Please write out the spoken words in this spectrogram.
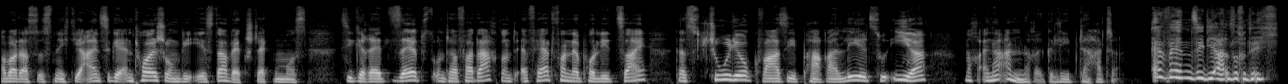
Aber das ist nicht die einzige Enttäuschung, die Esther wegstecken muss. Sie gerät selbst unter Verdacht und erfährt von der Polizei, dass Giulio quasi parallel zu ihr noch eine andere Geliebte hatte. Erwähnen Sie die andere nicht.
